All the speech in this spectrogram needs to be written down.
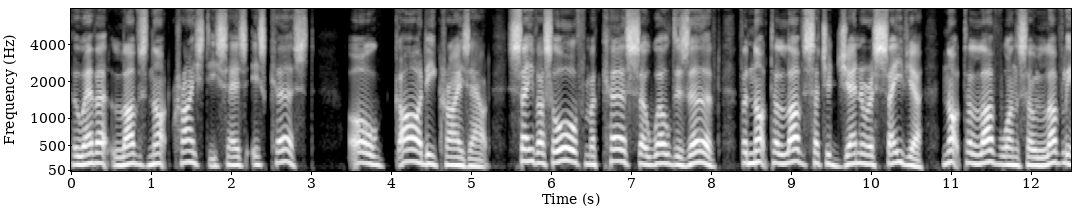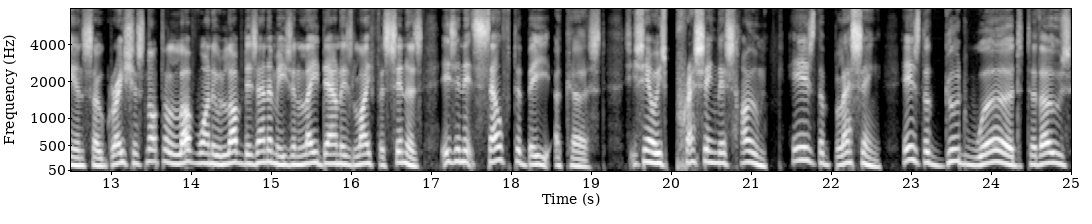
Whoever loves not Christ, he says, is cursed. Oh God, he cries out, save us all from a curse so well deserved, for not to love such a generous Saviour, not to love one so lovely and so gracious, not to love one who loved his enemies and laid down his life for sinners, is in itself to be accursed. So you see how he's pressing this home. Here's the blessing. Here's the good word to those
